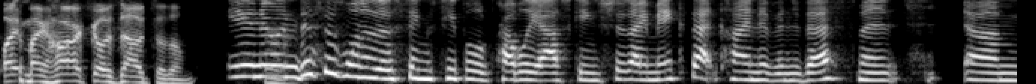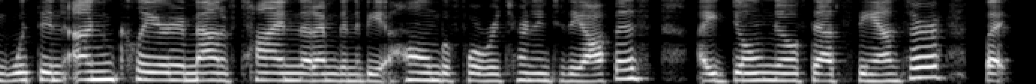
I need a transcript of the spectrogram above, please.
my, my heart goes out to them. You know, and this is one of those things people are probably asking should I make that kind of investment um, with an unclear amount of time that I'm going to be at home before returning to the office? I don't know if that's the answer, but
